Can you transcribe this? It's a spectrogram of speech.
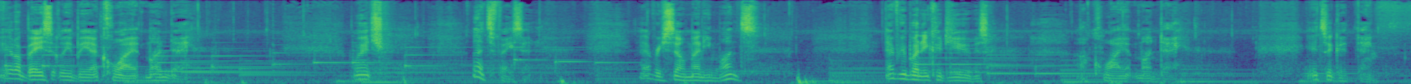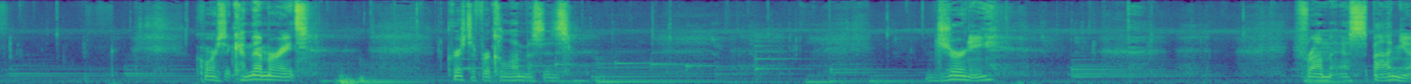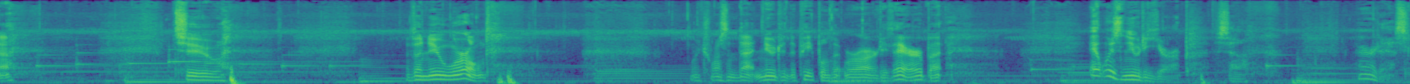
It'll basically be a quiet Monday. Which, let's face it, every so many months, everybody could use a quiet Monday. It's a good thing. Of course, it commemorates Christopher Columbus's journey from España to the New World, which wasn't that new to the people that were already there, but it was new to Europe. So there it is.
